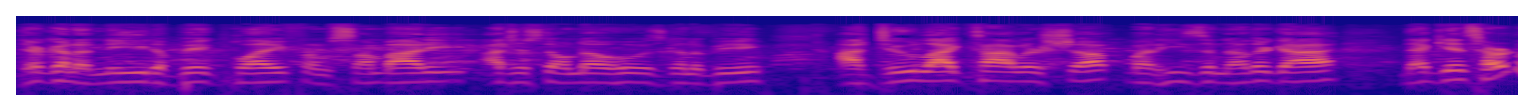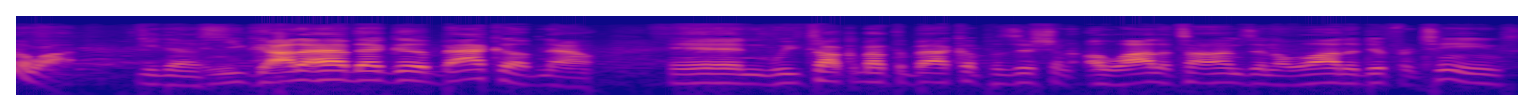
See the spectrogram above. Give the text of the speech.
they're going to need a big play from somebody. I just don't know who it's going to be. I do like Tyler Shough, but he's another guy that gets hurt a lot. He does. And you got to have that good backup now. And we talk about the backup position a lot of times in a lot of different teams.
